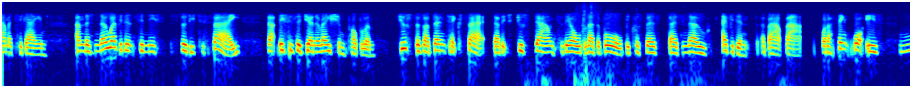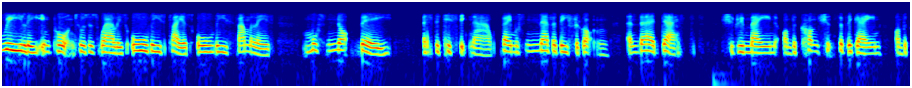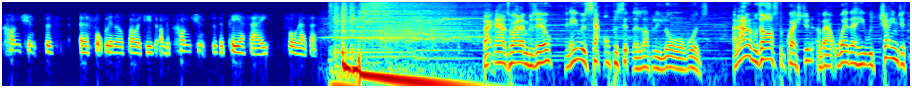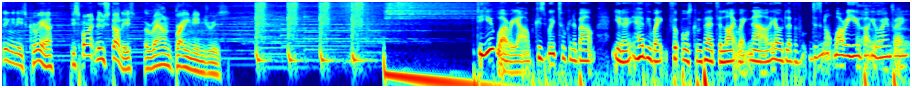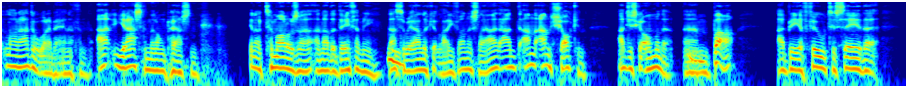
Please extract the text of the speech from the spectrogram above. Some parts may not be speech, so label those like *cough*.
amateur game. And there's no evidence in this study to say that this is a generation problem. Just as I don't accept that it's just down to the old leather ball because there's there's no evidence about that. But I think what is really important to us as well is all these players, all these families must not be a statistic now. They must never be forgotten, and their deaths should remain on the conscience of the game, on the conscience of uh, footballing authorities, on the conscience of the PFA forever. Back now to Alan Brazil, and he was sat opposite the lovely Laura Woods. And Alan was asked the question about whether he would change a thing in his career despite new studies around brain injuries. Do you worry, Al? Because we're talking about, you know, heavyweight footballs compared to lightweight now, the old level. Does it not worry you about your own brain? Uh, Laura, I don't worry about anything. I, you're asking the wrong person. You know, tomorrow's a, another day for me. That's the way I look at life. Honestly, I, I, I'm I'm shocking. I just get on with it. Um, But I'd be a fool to say that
